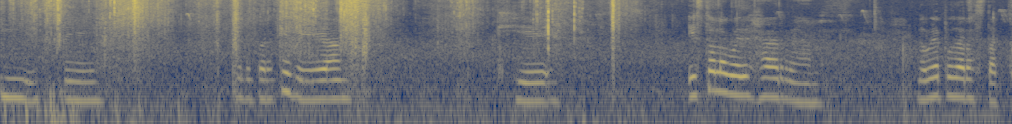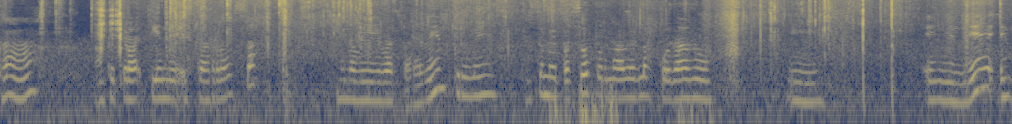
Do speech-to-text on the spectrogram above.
Y este, para que vean que esta la voy a dejar, um, la voy a podar hasta acá, tiene esta rosa. Me la voy a llevar para adentro, ¿ven? Esto me pasó por no haberla podado eh, en,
